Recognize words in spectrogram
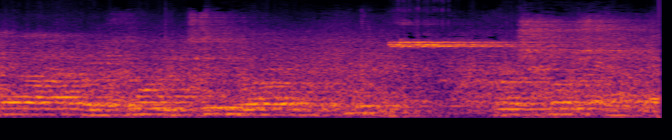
Foul number 42, Logan. First personal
